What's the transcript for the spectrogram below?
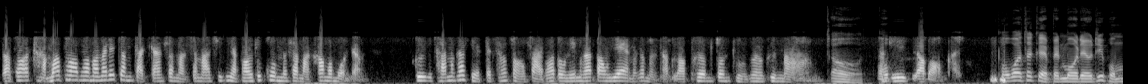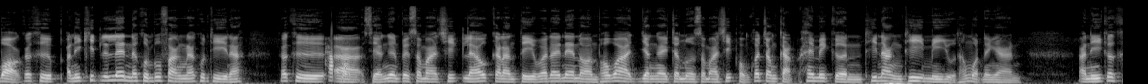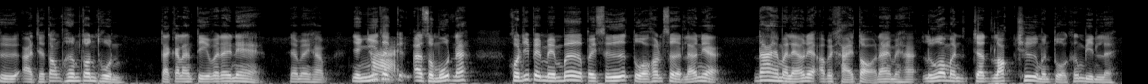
แต่พอถามว่าพอพอมันไม่ได้จำกัดการสมัครสมาชิกเนี่ยพอทุกคนมันสมัครเข้ามาหมดเนี่ย คือสุดท้ายมันก็เสียเป็นทั้งสองฝ่ายเพราะตรงนี้มันก็ต้องแย่มันก็เหมือนกับเราเพิ่มต้นทุนเพิ่มขึ้นมาโอ้อย่างที่เราบอกไปเพราะว่าถ้าเกิดเป็นโมเดลที่ผมบอกก็คือ อันนี้คิดเล่นๆนะคุณผู้ฟังนะคุณทีนะ ก็คือครับผมอ่าเสียเงินเป็นสมาชิกแล้วการันตีว่าได้แน่นอน เพราะว่ายังไงจำนวนสมาชิกผมก็จำกัดให้ไม่เกินที่นั่งที่มีอยู่ทั้งหมดในงาน อันนี้ก็คืออาจจะต้องเพิ่มต้นทุน แต่การันตีไว้ได้แน่ใช่ไหมครับ อย่างนี้ถ้าอะสมมุตินะ คนที่เป็น member ไปซื้อตั๋วคอนเสิร์ตแล้วเนี่ยได้มาแล้วเนี่ยเอาไปขายต่อได้ไหมฮะหรือว่ามันจะล็อกชื่อเหมือนตั๋วเครื่องบินเลย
